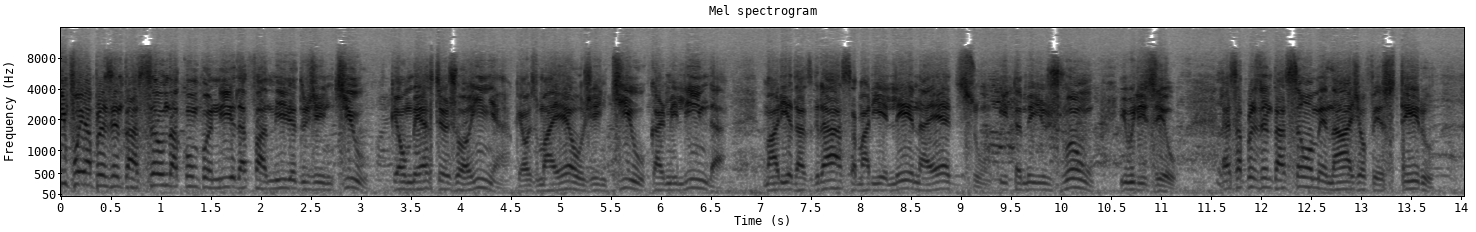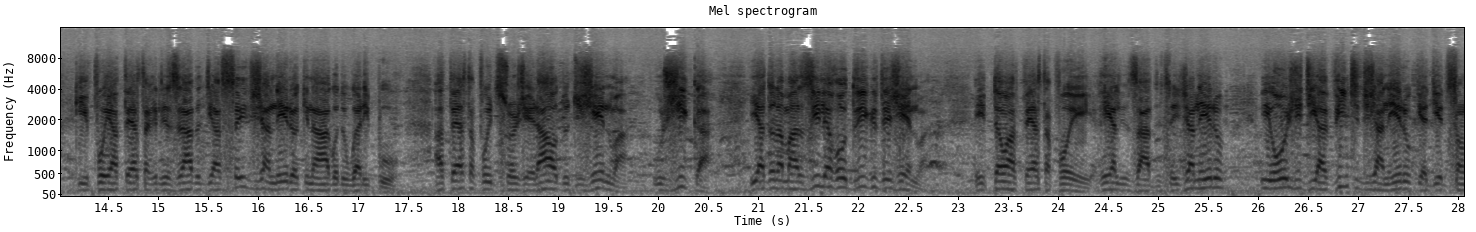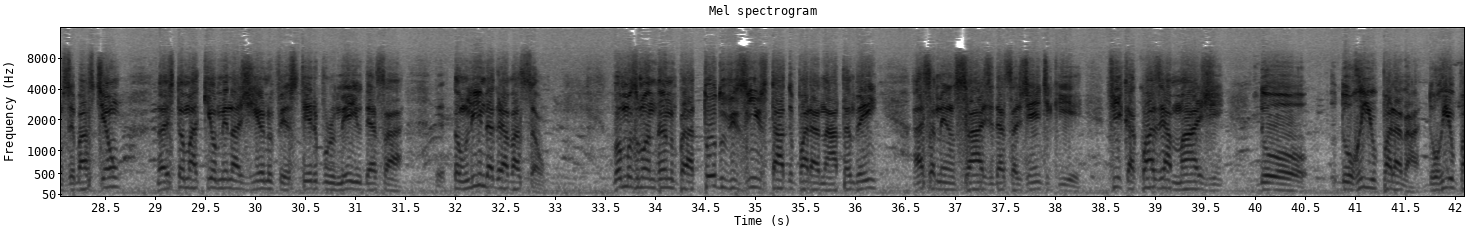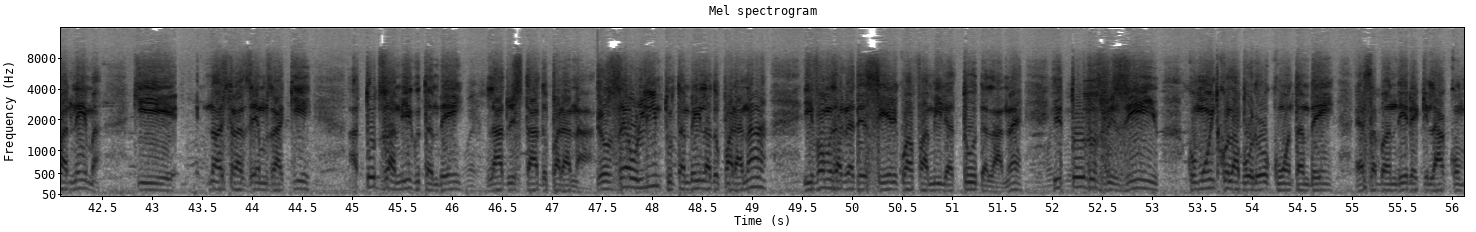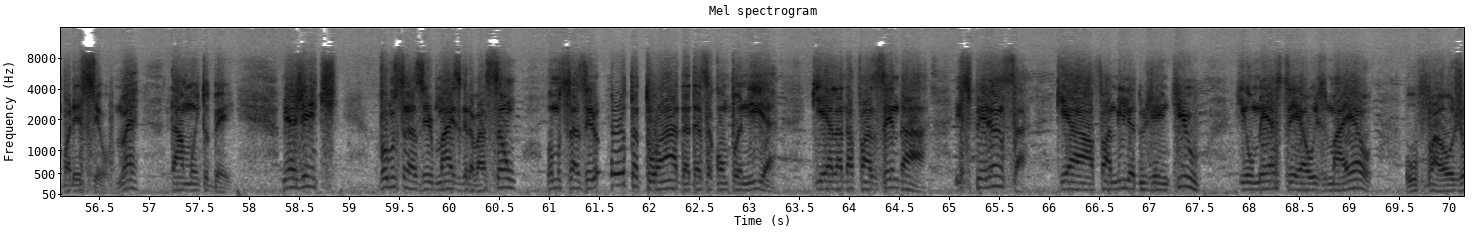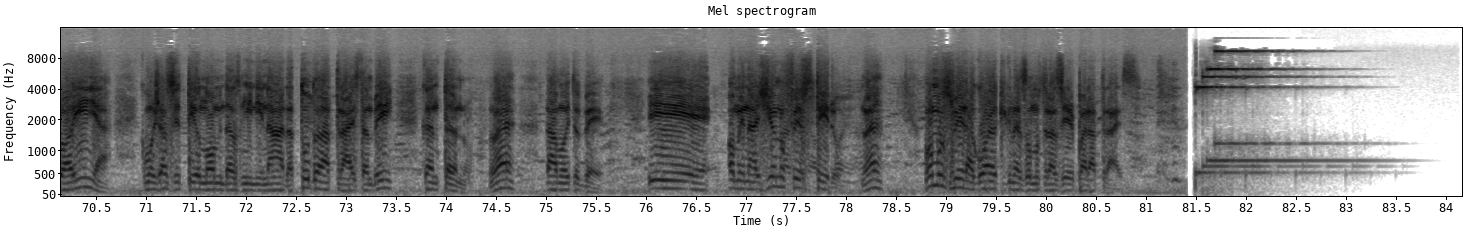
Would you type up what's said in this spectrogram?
Assim foi a apresentação da companhia da família do Gentil, que é o mestre Joinha, que é o Ismael, Gentil, Carmelinda, Maria das Graças, Maria Helena, Edson e também o João e o Eliseu. Essa apresentação é homenagem ao festeiro, que foi a festa realizada dia 6 de janeiro aqui na Água do Guaripu. A festa foi de Sor Geraldo de Gênua, o Gica, e a dona Masília Rodrigues de Gênua. Então a festa foi realizada em 6 de janeiro e hoje, dia 20 de janeiro, que é dia de São Sebastião, nós estamos aqui homenageando o festeiro por meio dessa tão linda gravação. Vamos mandando para todo o vizinho estado do Paraná também essa mensagem dessa gente que fica quase à margem do, do Rio Paraná, do Rio Panema, que nós trazemos aqui a todos os amigos também lá do estado do Paraná. José Olinto também lá do Paraná e vamos agradecer ele com a família toda lá, não é? E todos os vizinhos, com muito colaborou com também essa bandeira que lá compareceu, não é? Tá muito bem. Minha gente, vamos trazer mais gravação, vamos trazer outra toada dessa companhia, que é lá da Fazenda Esperança, que é a família do Gentil, que o mestre é o Ismael, o, o Joinha, como já citei o nome das meninadas, tudo lá atrás também, cantando, não é? Tá muito bem. E homenageando o festeiro, não é? Vamos ver agora o que nós vamos trazer para trás.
